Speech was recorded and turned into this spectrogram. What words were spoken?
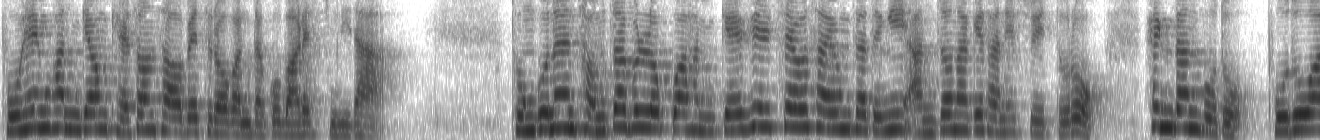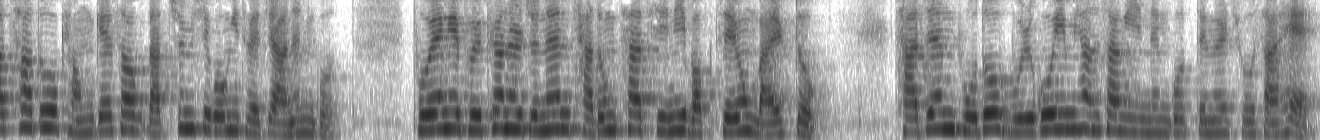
보행 환경 개선 사업에 들어간다고 말했습니다. 동구는 점자 블록과 함께 휠체어 사용자 등이 안전하게 다닐 수 있도록 횡단보도, 보도와 차도 경계석 낮춤 시공이 되지 않은 곳, 보행에 불편을 주는 자동차 진입 억제용 말뚝, 잦은 보도 물고임 현상이 있는 곳 등을 조사해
